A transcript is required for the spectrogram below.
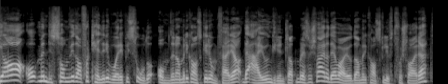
ja, og, men som vi da forteller i vår episode om den amerikanske romferja, det er jo en grunn til at den ble så svær, og det var jo det amerikanske luftforsvaret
